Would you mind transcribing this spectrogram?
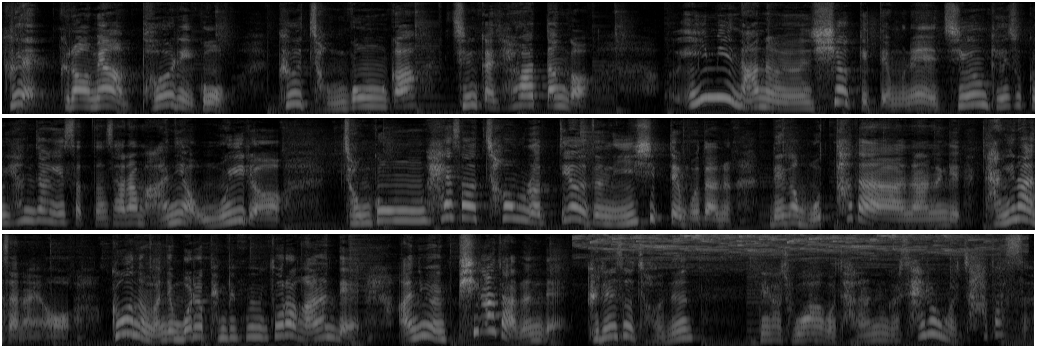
그래. 그러면 버리고 그 전공과 지금까지 해왔던 거 이미 나는 쉬었기 때문에 지금 계속 그 현장에 있었던 사람 아니야. 오히려 전공해서 처음으로 뛰어든 20대보다는 내가 못하다라는 게 당연하잖아요. 그거는 완전 머리가 팽팽팽 돌아가는데 아니면 피가 다른데. 그래서 저는 내가 좋아하고 잘하는 걸 새로운 걸 찾았어요.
